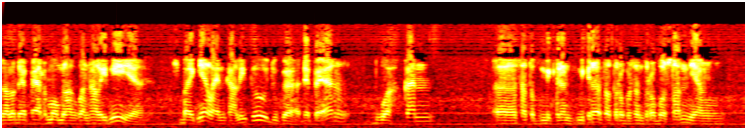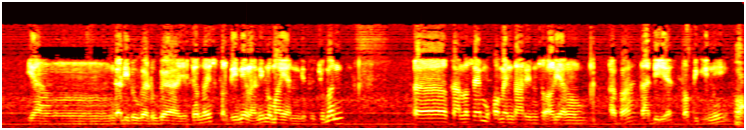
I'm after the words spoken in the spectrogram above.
Kalau DPR mau melakukan hal ini ya, sebaiknya lain kali itu juga DPR buahkan eh, satu pemikiran-pemikiran atau terobosan-terobosan yang yang nggak diduga-duga ya. Contohnya seperti inilah, ini lumayan gitu. Cuman eh, kalau saya mau komentarin soal yang apa tadi ya topik ini, Ya.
